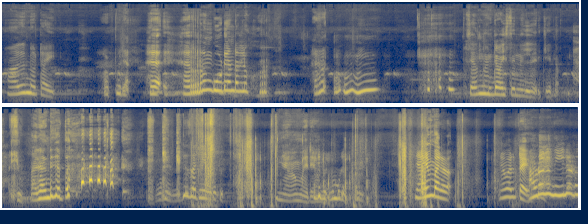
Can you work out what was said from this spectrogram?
ആദ്യം തൊട്ടായി കുഴപ്പമില്ല. ഹെറും കൂടെ ഉണ്ടല്ലോ. പക്ഷെ ഒന്നും എന്റെ അയ്യോ. രണ്ട് ചത്ത. ഞാൻ വരാം. ഞാൻ ഞാനും വരണം. ഞാൻ വരട്ടെ? അവിടെ നീല ഉണ്ടോ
